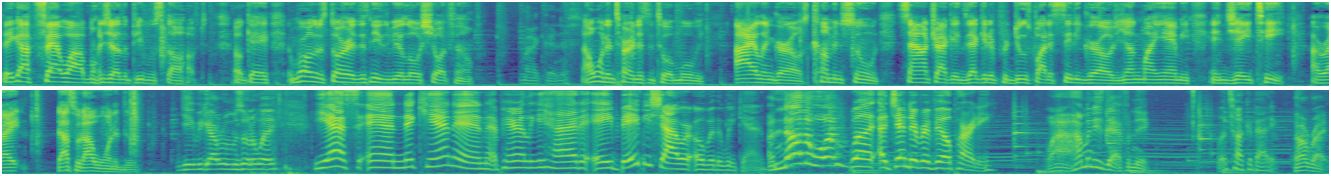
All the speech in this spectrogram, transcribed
They got fat while a bunch of other people starved. Okay. The moral of the story is this needs to be a little short film. My goodness. I want to turn this into a movie. Island Girls coming soon. Soundtrack executive produced by the City Girls, Yung Miami, and JT. All right, that's what I want to do. Yeah, we got rumors on the way. Yes, and Nick Cannon apparently had a baby shower over the weekend. Another one? Well, a gender reveal party. Wow, how many is that for Nick? We'll talk about it. All right.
